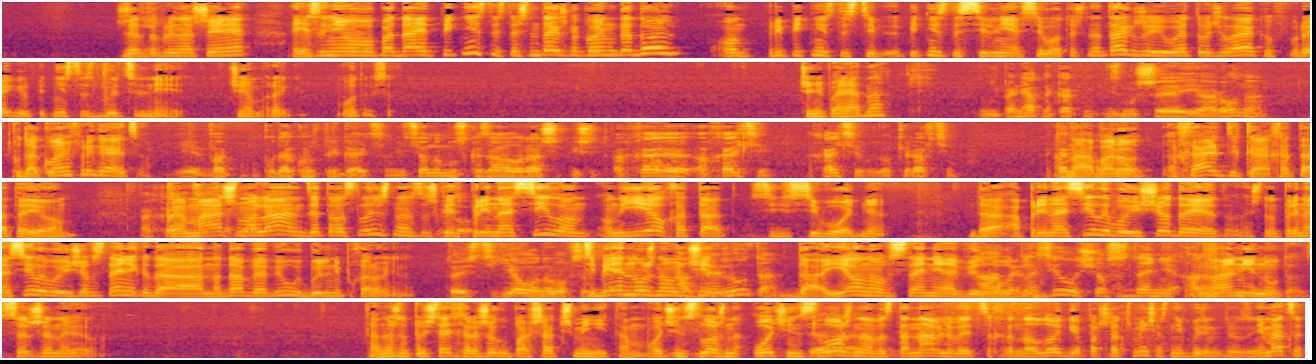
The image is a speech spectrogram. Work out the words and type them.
жертвоприношение. А если у него выпадает пятнистость, точно так же, как у Энгадоль, он при пятнистости, пятнистость сильнее всего. Точно так же и у этого человека в регель пятнистость будет сильнее, чем регель. Вот и все. Что, непонятно? непонятно, как из Муше и Аарона, Куда конь впрягается? и во- куда он впрягается. Ведь он ему сказал, Раши пишет, «Аха- э, Ахальти, Ахальти, Локерафти. А наоборот. Ахальтика хататаем. Камаш Малан, из этого слышно, так сказать, Ло- приносил он, он ел хатат се- сегодня, да, а приносил его еще до этого. Значит, он приносил его еще в состоянии, когда Надав и Авиу были не похоронены. То есть ел он его в состоянии Тебе нужно учить... Авелута, Да, ел он его в состоянии а Авилута. приносил еще в состоянии А Анинута, совершенно верно. Там нужно прочитать хорошо Паршат Шмини. Там очень сложно, очень Да. сложно восстанавливается хронология Паршат Шмини. Сейчас не будем этим заниматься,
